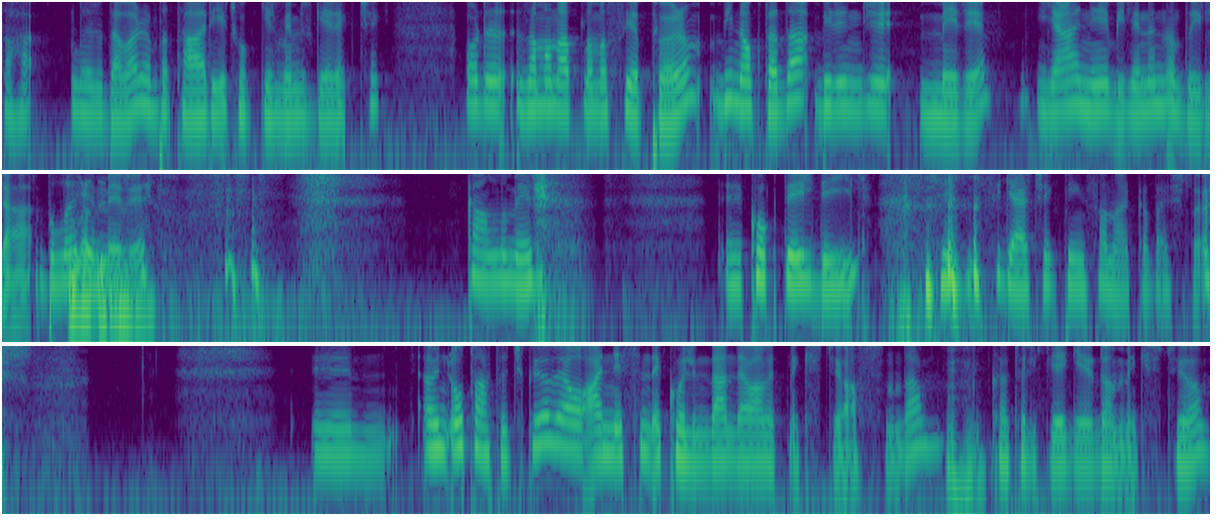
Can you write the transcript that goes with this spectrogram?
dahaları da var ama tarihe çok girmemiz gerekecek. Orada zaman atlaması yapıyorum. Bir noktada birinci Mary yani bilinen adıyla Bloody, Bloody Mary. Kanlı Mary. E, kokteyl değil. Kendisi gerçek bir insan arkadaşlar. E, o tahta çıkıyor ve o annesinin ekolünden devam etmek istiyor aslında. Hı hı. Katolikliğe geri dönmek istiyor.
